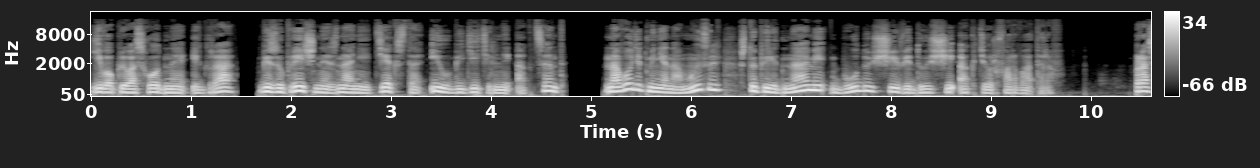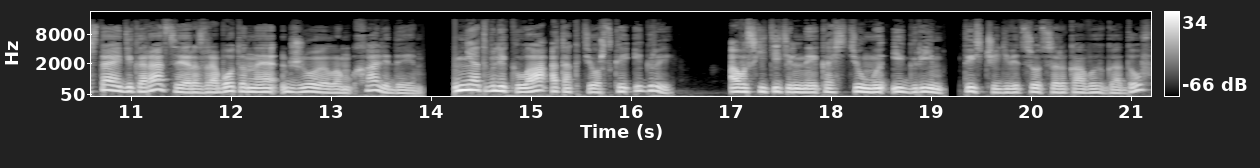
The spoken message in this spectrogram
Его превосходная игра безупречное знание текста и убедительный акцент наводят меня на мысль, что перед нами будущий ведущий актер фарватеров. Простая декорация, разработанная Джоэлом Халлидеем, не отвлекла от актерской игры, а восхитительные костюмы и грим 1940-х годов,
